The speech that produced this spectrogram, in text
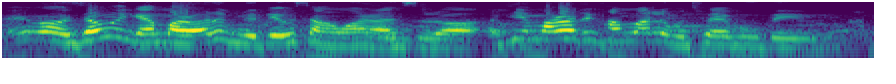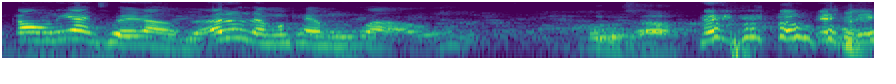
အဲ့တော့ဇဝင်ခံမှာတော့အဲ့လိုမျိုးတေးဥဆောင်သွားတာဆိုတော့အပြင်မှာတော့တစ်ခါမှအဲ့လိုမချွဲဘူးသေးဘူးကောင်လေးကချွဲတာကိုပြောအဲ့လိုလည်းမခံဘူးပါဘူးဟုတ်လို့လားဟုတ်တယ်လေ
